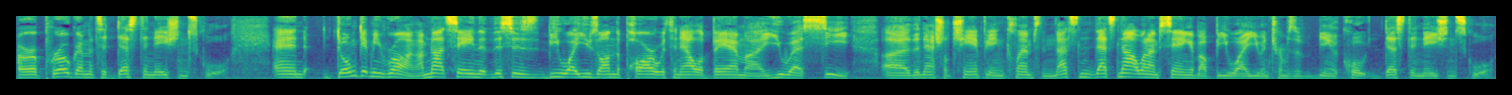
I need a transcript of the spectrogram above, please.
are a program that's a destination school. And don't get me wrong, I'm not saying that this is BYU's on the par with an Alabama, USC, uh, the national champion Clemson. That's that's not what I'm saying about BYU in terms of being a quote destination school.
